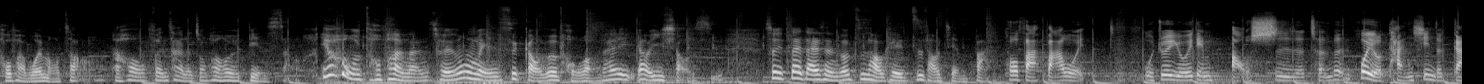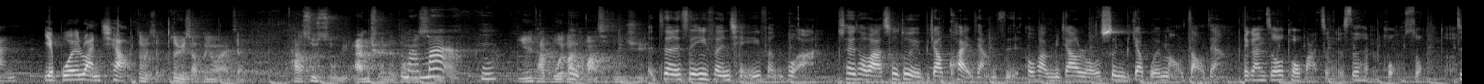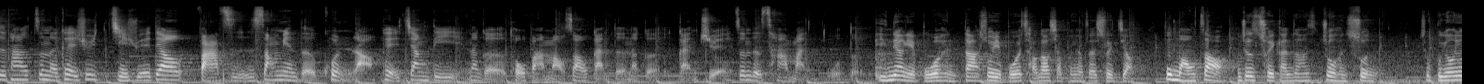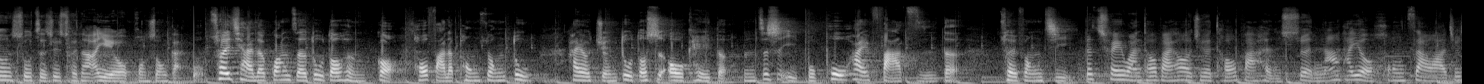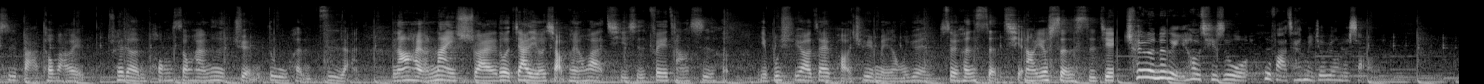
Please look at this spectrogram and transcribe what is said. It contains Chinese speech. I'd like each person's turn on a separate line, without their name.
头发不会毛躁，然后分叉的状况会变少。因为我头发很难吹，我每一次搞这个头发大概要一小时，所以在戴森都至少可以至少减半。
头发发尾，我觉得有一点保湿的成分，会有弹性的干，也不会乱翘。
对小对于小朋友来讲，它是属于安全的东西，
妈妈，嗯，
因为它不会把头发吸进去。
真的是一分钱一分货啊！吹头发速度也比较快，这样子，头发比较柔顺，比较不会毛躁，这样。
吹干之后，头发整个是很蓬松的，是它真的可以去解决掉发质上面的困扰，可以降低那个头发毛躁感的那个感觉，真的差蛮多的。
音量也不会很大，所以也不会吵到小朋友在睡觉，不毛躁，就是吹干它就很顺了，就不用用梳子去吹它，它也有蓬松感。
吹起来的光泽度都很够，头发的蓬松度还有卷度都是 OK 的。嗯，这是以不破坏发质的吹风机。
就吹完头发后，我觉得头发很顺，然后它又有烘燥啊，就是把头发会吹得很蓬松，还有那个卷度很自然，然后还有耐摔。如果家里有小朋友的话，其实非常适合，也不需要再跑去美容院，所以很省钱，然后又省时间。
吹了那个以后，其实我护发产品就用的少了。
